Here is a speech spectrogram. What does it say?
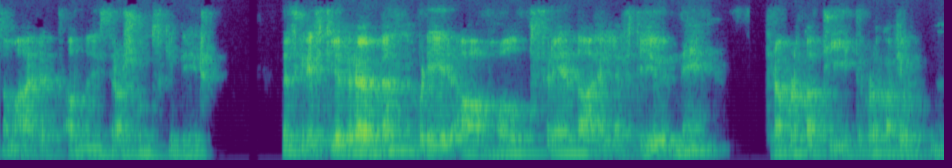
som er et administrasjonsgebyr. Den skriftlige prøven blir avholdt fredag 11. juni fra klokka 10 til klokka 14.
